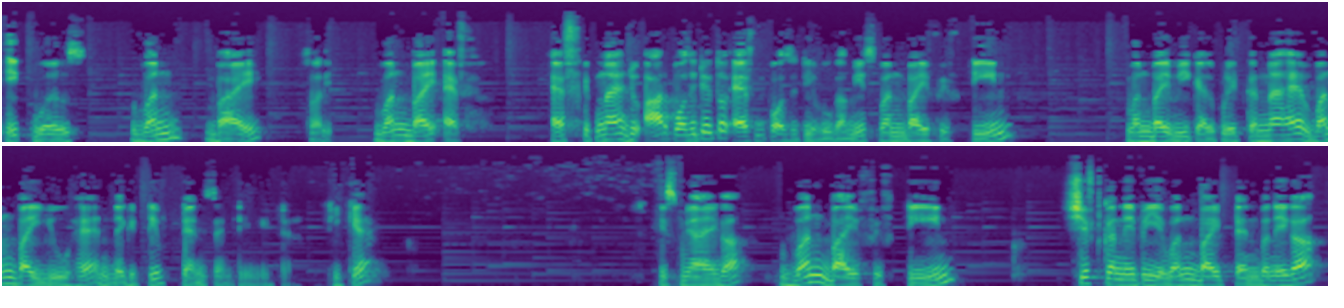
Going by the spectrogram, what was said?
equals one by sorry one by F. F कितना है? जो आर पॉजिटिव तो एफ़ भी पॉजिटिव होगा। Means one by fifteen, one by V calculate करना है। वन बाई यू है नेगेटिव टेन सेंटीमीटर। ठीक है? इसमें आएगा वन बाई फिफ्टीन। शिफ्ट करने पे ये वन बाई टेन बनेगा।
